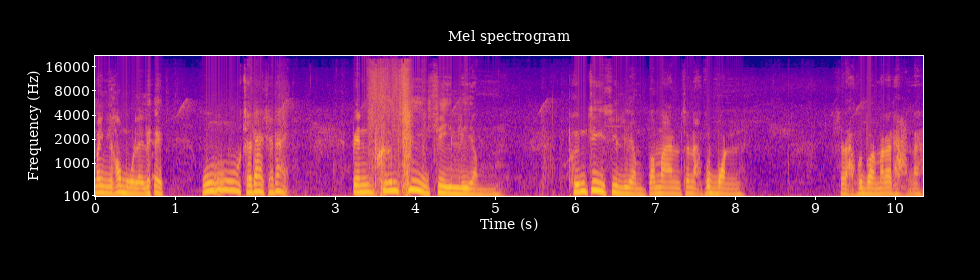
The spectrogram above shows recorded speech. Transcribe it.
ไม่มีข้อมูลเลยเลยอู้ใช้ได้ใช้ได้ เป็นพื้นที่สี่เหลี่ยม พื้นที่สี่เหลี่ยมประมาณสนามฟุตบอล สนามฟุตบอลมาตรฐานนะ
